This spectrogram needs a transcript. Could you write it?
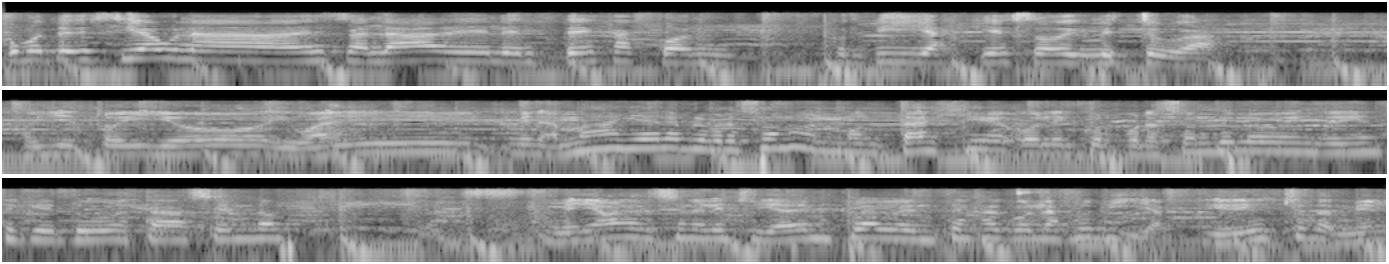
Como te decía, una ensalada de lentejas con frutillas, queso y lechuga. Oye, estoy yo igual, mira, más allá de la preparación o el montaje o la incorporación de los ingredientes que tú estás haciendo, me llama la atención el hecho ya de mezclar la lenteja con la frutilla. Y de hecho también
